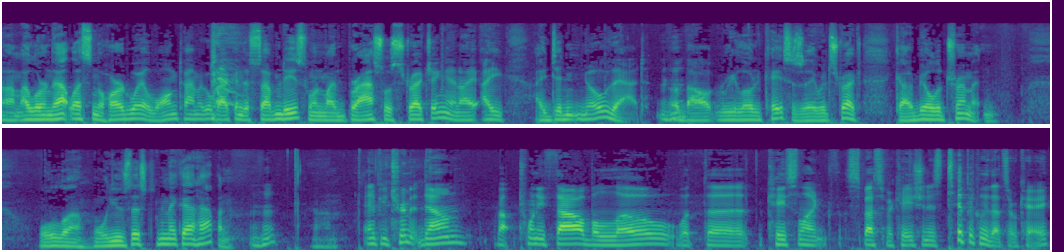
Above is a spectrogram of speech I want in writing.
Um, I learned that lesson the hard way a long time ago, back in the 70s, when my brass was stretching, and I, I, I didn't know that Mm-hmm. about reloaded cases. They would stretch. Got to be able to trim it. And we'll, uh, we'll use this to make that happen. And if you trim it down about 20 thou below what the case length specification is, typically that's okay.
